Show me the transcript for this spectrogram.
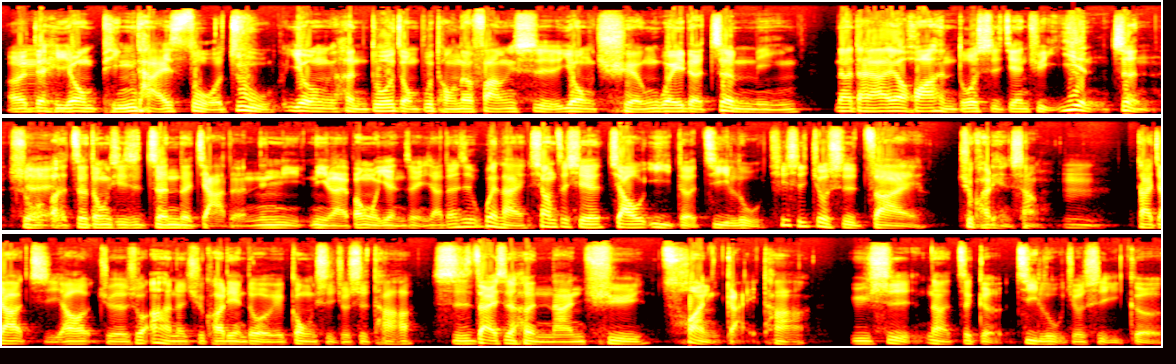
而得用平台锁住，用很多种不同的方式，用权威的证明。那大家要花很多时间去验证，说呃这东西是真的假的，你你你来帮我验证一下。但是未来像这些交易的记录，其实就是在区块链上，嗯，大家只要觉得说啊，那区块链都有一个共识，就是它实在是很难去篡改它，于是那这个记录就是一个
